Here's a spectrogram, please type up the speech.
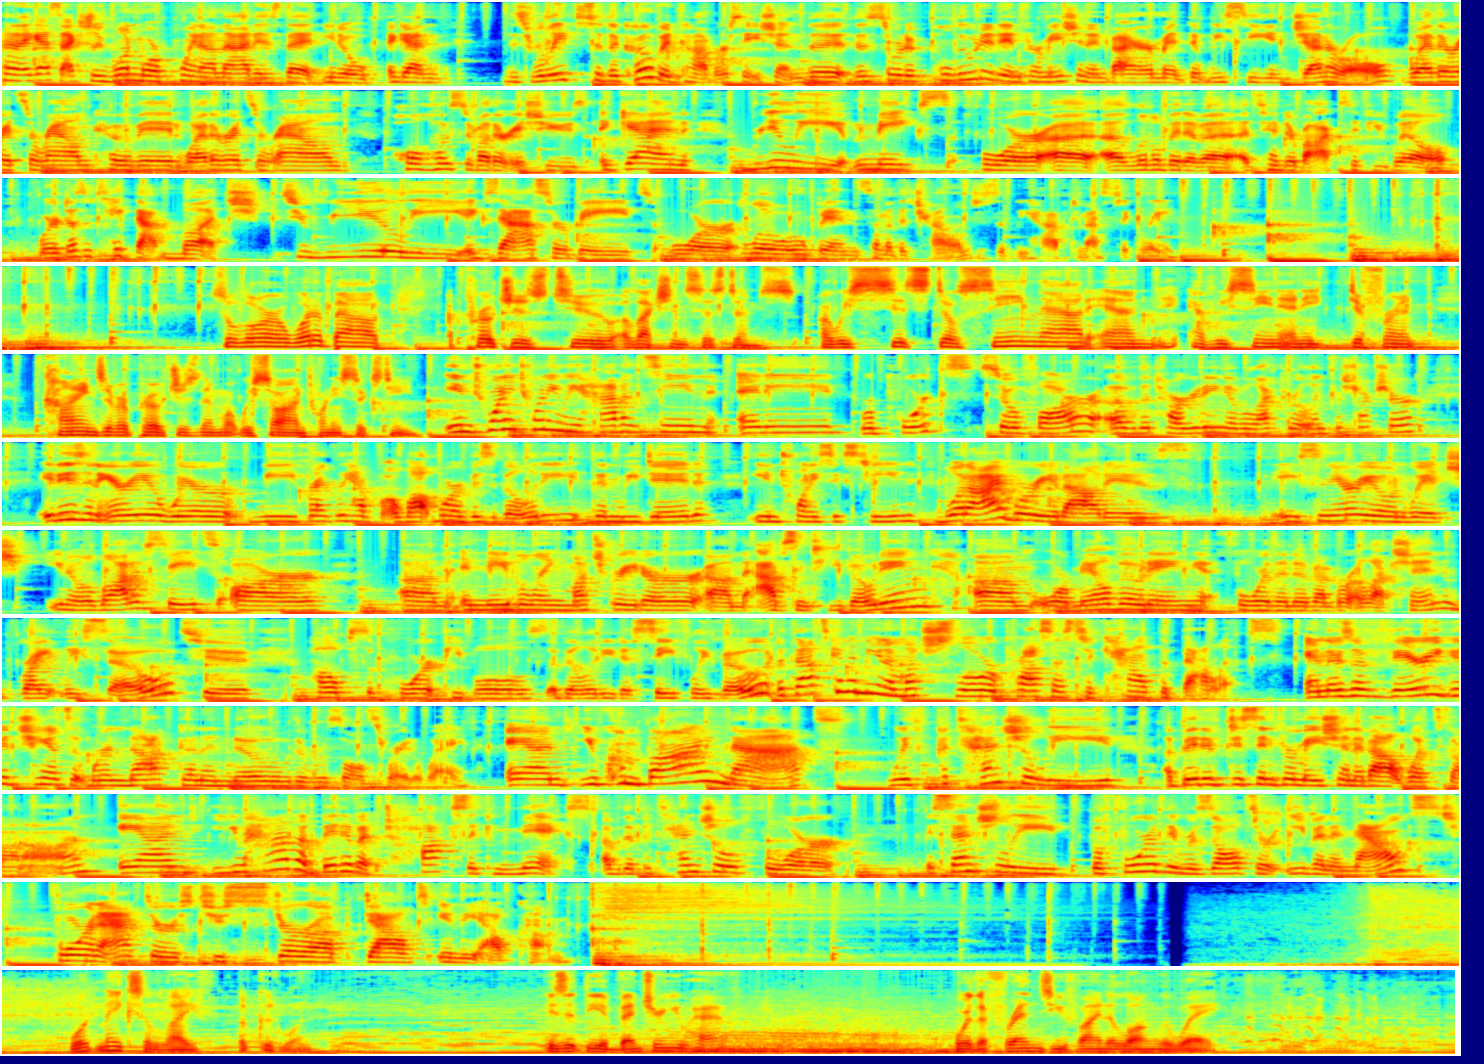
And I guess actually one more point on that is that, you know, again, this relates to the COVID conversation, the the sort of polluted information environment that we see in general, whether it's around COVID, whether it's around whole host of other issues, again, really makes for a, a little bit of a, a, tinderbox, if you will, where it doesn't take that much to really exacerbate or blow open some of the challenges that we have domestically. So, Laura, what about approaches to election systems? Are we still seeing that? And have we seen any different kinds of approaches than what we saw in 2016? In 2020, we haven't seen any reports so far of the targeting of electoral infrastructure. It is an area where we frankly have a lot more visibility than we did in 2016. What I worry about is a scenario in which you know a lot of states are um, enabling much greater um, absentee voting um, or mail voting for the November election, rightly so, to help support people's ability to safely vote. But that's going to mean a much slower process to count the ballots. And there's a very good chance that we're not going to know the results right away. And you combine that with potentially a bit of disinformation about what's gone on. And you have a bit of a toxic mix of the potential for essentially, before the results are even announced, foreign actors to stir up doubt in the outcome. What makes a life a good one? Is it the adventure you have? Or the friends you find along the way?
